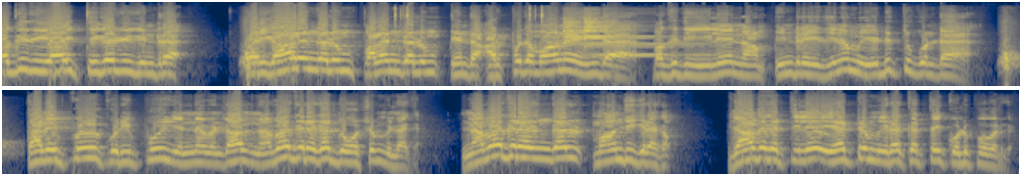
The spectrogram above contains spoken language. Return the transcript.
பகுதியாய் திகழ்கின்ற பரிகாரங்களும் பலன்களும் என்ற அற்புதமான இந்த பகுதியிலே நாம் இன்றைய தினம் எடுத்துக்கொண்ட தலைப்பு குறிப்பு என்னவென்றால் நவகிரக தோஷம் விலக. நவகிரகங்கள் மாந்தி கிரகம். ஜாதகத்திலே ஏற்றம் இறக்கத்தை கொடுப்பவர்கள்.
